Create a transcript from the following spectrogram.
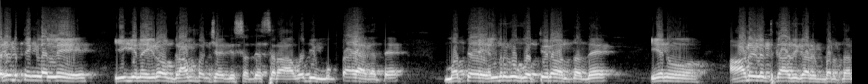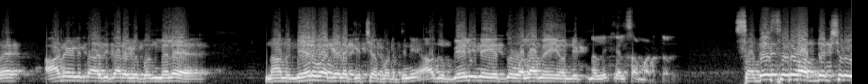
ಎರಡು ತಿಂಗಳಲ್ಲಿ ಈಗಿನ ಇರೋ ಗ್ರಾಮ ಪಂಚಾಯತಿ ಸದಸ್ಯರ ಅವಧಿ ಮುಕ್ತಾಯ ಆಗತ್ತೆ. ಮತ್ತೆ ಎಲ್ರಿಗೂ ಗೊತ್ತಿರೋ ಏನು ಆಡಳಿತಾಧಿಕಾರಿಗಳು ಬರ್ತಾರೆ. ಆಡಳಿತಾಧಿಕಾರಿಗಳು ಬಂದ್ಮೇಲೆ ನಾನು ನೇರವಾಗಿ ಹೇಳಕ್ ಇಚ್ಛೆ ಪಡ್ತೀನಿ. ಅದು ಬೇಲಿನೇ ಎದ್ದು ಮೇಯೋ ನಿಟ್ಟಿನಲ್ಲಿ ಕೆಲಸ ಮಾಡ್ತಾರೆ. ಸದಸ್ಯರು ಅಧ್ಯಕ್ಷರು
